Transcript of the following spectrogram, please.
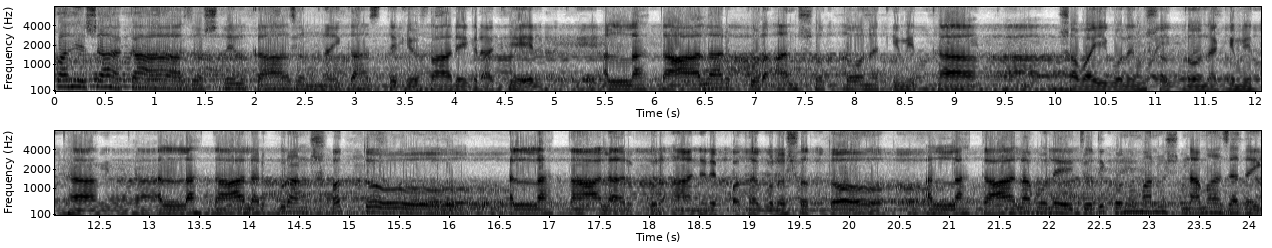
ফাহেসা কাজ, অশ্লীল কাজ, অন্যায় কাজ থেকে ফারেক রাখেন আল্লাহ তাআলার কোরআন সত্য নাকি মিথ্যা? সবাই বলেন সত্য নাকি মিথ্যা? আল্লাহ তাআলার কোরআন সত্য। আল্লাহ তাআলার কোরআনের কথাগুলো সত্য। আল্লাহ তাআলা বলে, যদি কোনো মানুষ নামাজ আদায়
